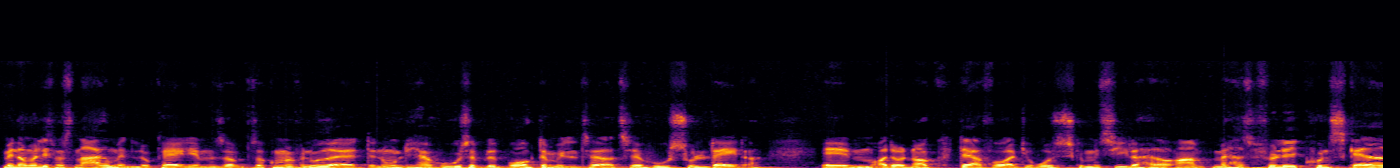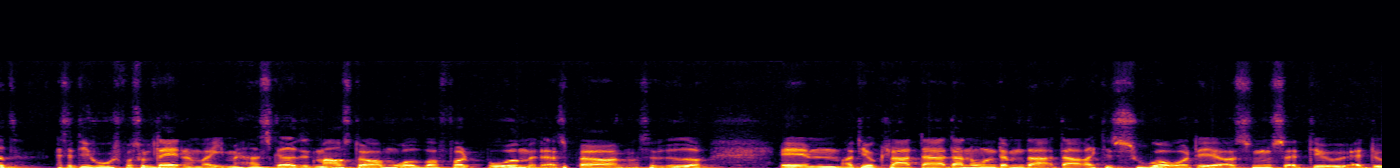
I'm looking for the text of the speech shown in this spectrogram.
Men når man ligesom snakkede med det lokale, jamen, så, så kunne man finde ud af, at nogle af de her huse er blevet brugt af militæret til at huse soldater. Øhm, og det var nok derfor, at de russiske missiler havde ramt. Man havde selvfølgelig ikke kun skadet altså de huse, hvor soldaterne var i, man havde skadet et meget større område, hvor folk boede med deres børn og så videre. Øhm, og det er jo klart, der, der er nogle af dem, der, der er rigtig sure over det, og synes, at det, jo, at det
